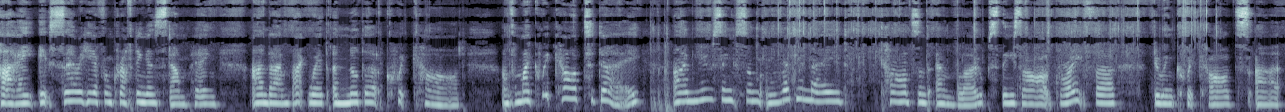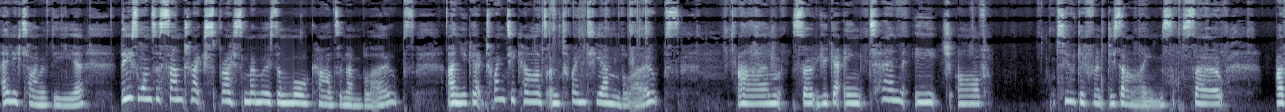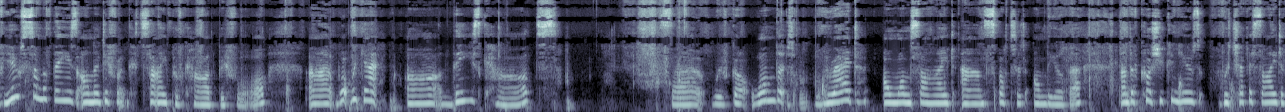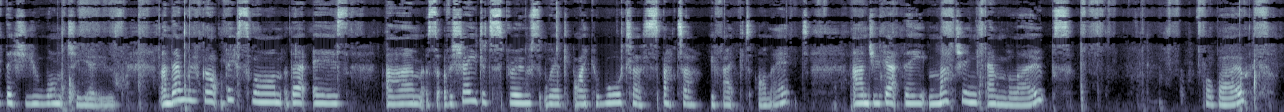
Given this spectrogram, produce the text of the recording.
Hi, it's Sarah here from Crafting and Stamping and I'm back with another quick card. And for my quick card today, I'm using some ready-made cards and envelopes. These are great for doing quick cards uh, any time of the year. These ones are Santa Express Memories and More cards and envelopes. And you get 20 cards and 20 envelopes. Um, so you're getting 10 each of two different designs. So I've used some of these on a different type of card before. Uh, what we get are these cards. So we've got one that's red on one side and spotted on the other. And of course you can use whichever side of this you want to use. And then we've got this one that is um, sort of a shaded spruce with like a water spatter effect on it and you get the matching envelopes for both.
